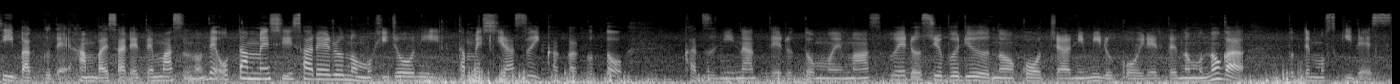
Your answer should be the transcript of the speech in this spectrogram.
ティーバッグで販売されてますのでお試しされるのも非常に試しやすい価格と数になってると思います。ウェルシュブリューの紅茶にミルクを入れて飲むのがとても好きです。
